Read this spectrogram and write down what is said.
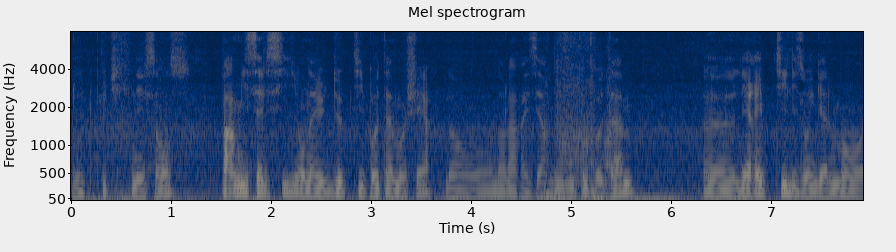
d'autres petites naissances. Parmi celles-ci, on a eu deux petits potamochères dans, dans la réserve des hippopotames. Euh, les reptiles, ils ont également,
